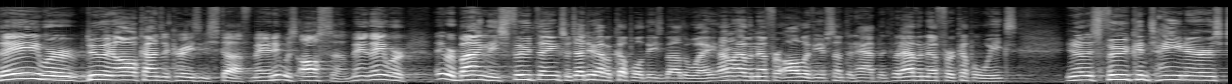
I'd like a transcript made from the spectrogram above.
they were doing all kinds of crazy stuff. Man, it was awesome. Man, they were they were buying these food things, which I do have a couple of these, by the way. I don't have enough for all of you if something happens, but I have enough for a couple of weeks. You know, there's food containers.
